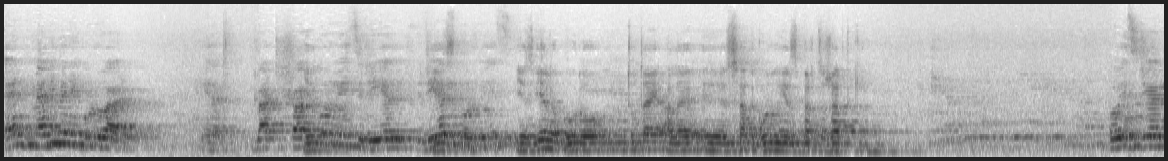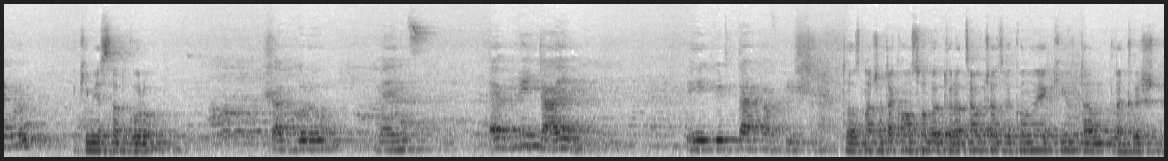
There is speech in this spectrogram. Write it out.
And many, many Guru are here. But Sadguru is real, real Yes. Guru is Jest wielu guru tutaj, ale y, Sadguru jest bardzo rzadki. who is real Guru? Kim jest Sadguru? Sadguru means every time he kirtan of Krishna. To oznacza taką osobę, która cały czas wykonuje kirtan dla Kryszny.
